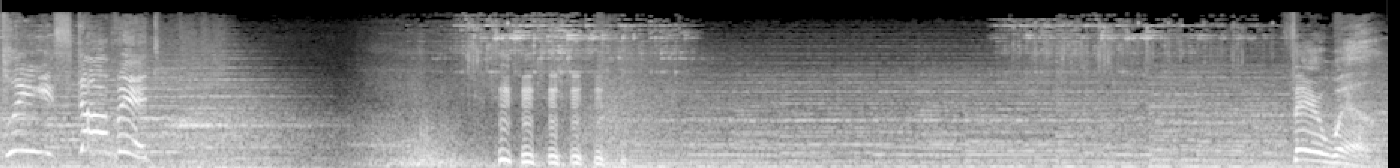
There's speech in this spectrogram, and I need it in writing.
Please stop it! Farewell.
